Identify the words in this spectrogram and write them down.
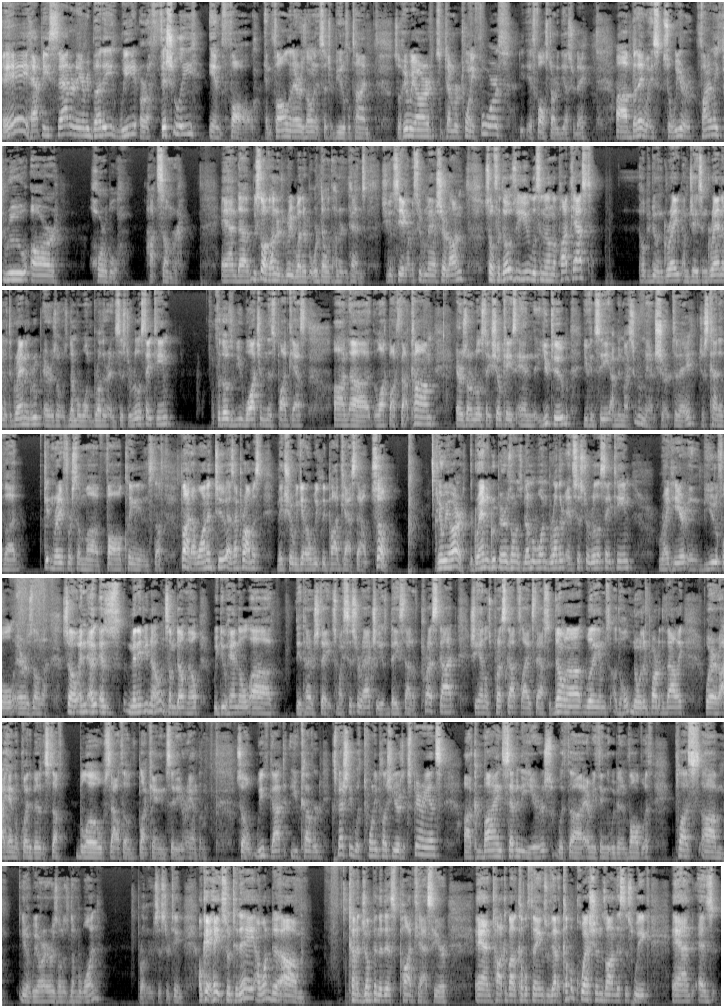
Hey, happy Saturday, everybody. We are officially in fall, and fall in Arizona is such a beautiful time. So here we are, September 24th, if fall started yesterday. Uh, but, anyways, so we are finally through our horrible hot summer. And uh, we still have 100 degree weather, but we're done with 110s. As you can see, I got my Superman shirt on. So, for those of you listening on the podcast, Hope you're doing great. I'm Jason Grandin with the Grandin Group, Arizona's number one brother and sister real estate team. For those of you watching this podcast on uh, lockbox.com, Arizona Real Estate Showcase, and YouTube, you can see I'm in my Superman shirt today, just kind of uh, getting ready for some uh, fall cleaning and stuff. But I wanted to, as I promised, make sure we get our weekly podcast out. So here we are, the Grandin Group, Arizona's number one brother and sister real estate team right here in beautiful Arizona. So, and uh, as many of you know, and some don't know, we do handle uh, the entire state. So, my sister actually is based out of Prescott. She handles Prescott, Flagstaff, Sedona, Williams, uh, the whole northern part of the valley, where I handle quite a bit of the stuff below, south of Black Canyon City or Anthem. So, we've got you covered, especially with 20 plus years experience. Uh, combined 70 years with uh, everything that we've been involved with Plus, um, you know, we are Arizona's number one brother and sister team. Okay, hey, so today I wanted to um, kind of jump into this podcast here and talk about a couple things. We've got a couple questions on this this week, and as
